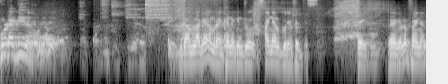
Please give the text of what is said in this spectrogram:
ফুল টাইট দিয়ে গাম লাগায় আমরা এখানে কিন্তু ফাইনাল করে ফেলতেছি। এই হয়ে গেল ফাইনাল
